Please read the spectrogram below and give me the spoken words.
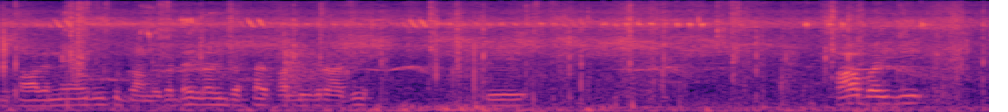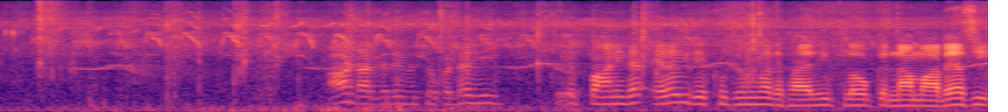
ਦਿਖਾ ਦਿੰਨੇ ਆ ਉਹਦੇ ਤੋਂ ਗੰਦ ਕੱਢਿਆ ਜਿਹੜਾ ਅਸੀਂ ਗੱਟਾ ਖਾਲੀ ਕਰਾ ਕੇ। ਤੇ ਆਹ ਬਾਈ ਜੀ, ਆਹ ਡੱਗ ਦੇ ਵਿੱਚੋਂ ਕੱਢਿਆ ਸੀ ਤੇ ਇਹ ਪਾਣੀ ਦਾ, ਇਹਦਾ ਵੀ ਦੇਖੋ ਤੁਹਾਨੂੰ ਮੈਂ ਦਿਖਾਇਆ ਸੀ ਫਲੋ ਕਿੰਨਾ ਮਾਰ ਰਿਹਾ ਸੀ।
